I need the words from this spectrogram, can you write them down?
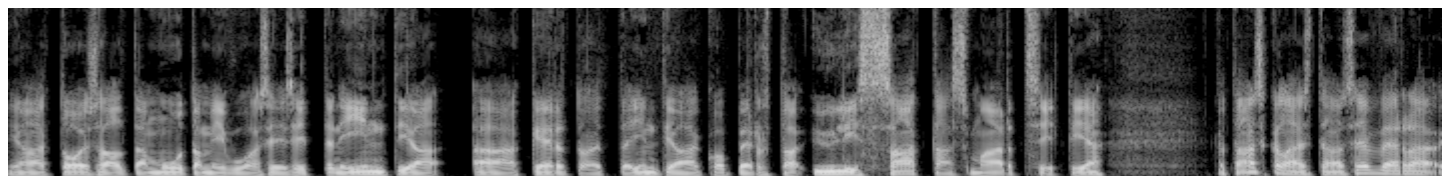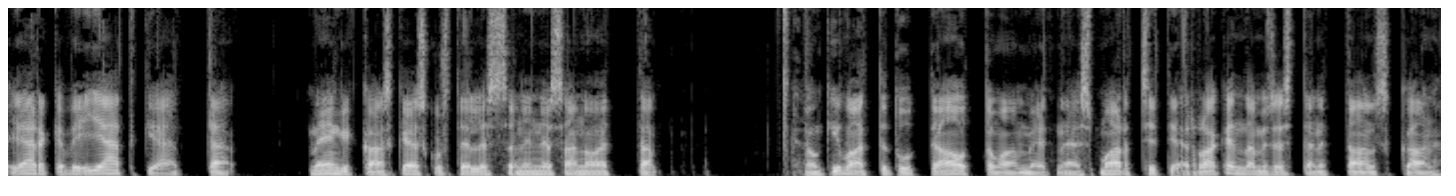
ja toisaalta muutamia vuosia sitten Intia ää, että Intia aikoo perustaa yli sata smart cityä. No tanskalaiset on sen verran järkeviä jätkiä, että meidänkin kanssa keskustellessa niin ne sanoi, että on kiva, että tuutte auttamaan meitä näin smart cityen rakentamisesta tänne Tanskaan,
